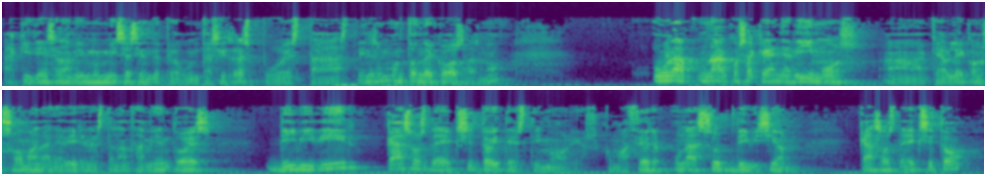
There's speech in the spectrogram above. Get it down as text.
aquí tienes ahora mismo mi sesión de preguntas y respuestas, tienes un montón de cosas, ¿no? Una, cosa que añadimos, ah, que hablé con Soma de añadir en este lanzamiento, es dividir casos de éxito y testimonios, como hacer una subdivisión. Casos de éxito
